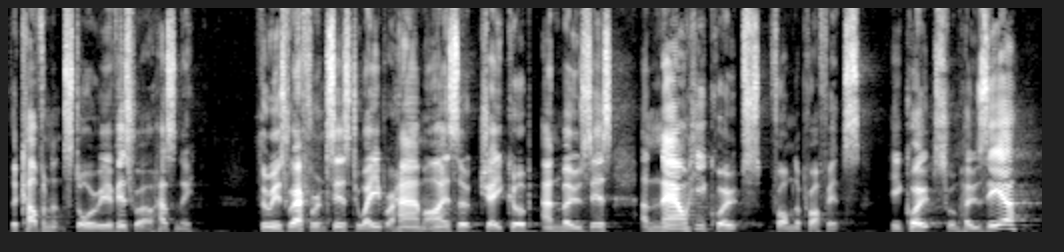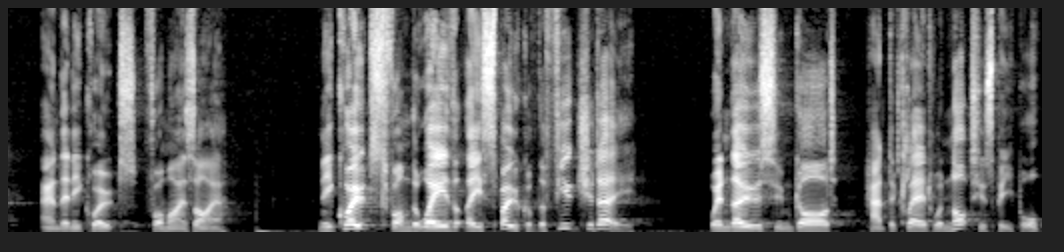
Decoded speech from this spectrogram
the covenant story of Israel, hasn't he? through his references to Abraham, Isaac, Jacob, and Moses, and now he quotes from the prophets. He quotes from Hosea, and then he quotes from Isaiah. And he quotes from the way that they spoke of the future day when those whom God had declared were not his people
